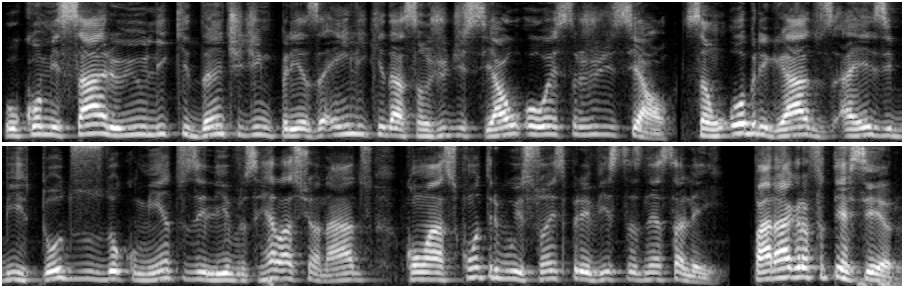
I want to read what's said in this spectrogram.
o comissário e o liquidante de empresa em liquidação judicial ou extrajudicial são obrigados a exibir todos os documentos e livros relacionados com as contribuições previstas nessa lei. Parágrafo 3.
